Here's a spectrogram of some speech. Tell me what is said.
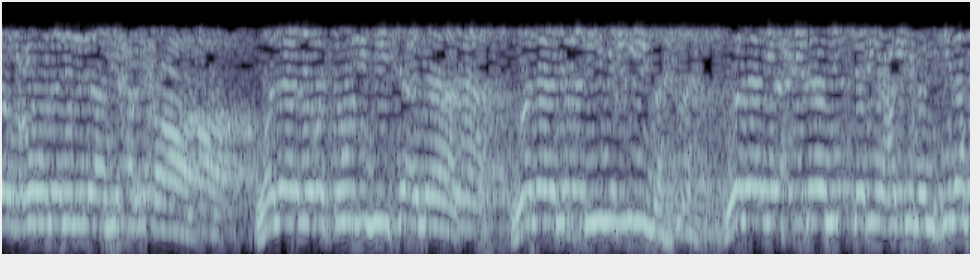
يرعون لله حقا. ولا لرسوله شأنا ولا للدين قيمة ولا لأحكام الشريعة منزلة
